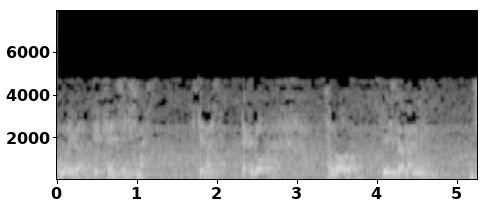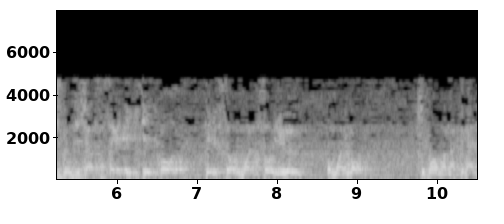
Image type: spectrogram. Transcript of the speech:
思いがあって献身しました。してました。だけどそのイエス様に自分自身を捧げて生きていこうっていうそう思いそういう思いも希望もなくなり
